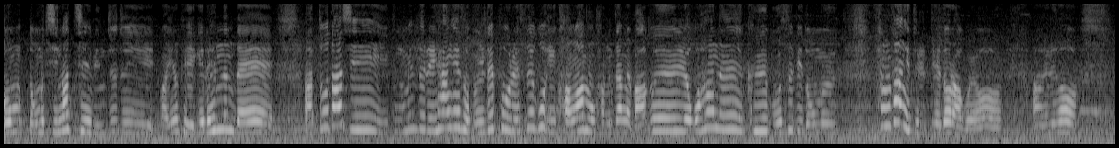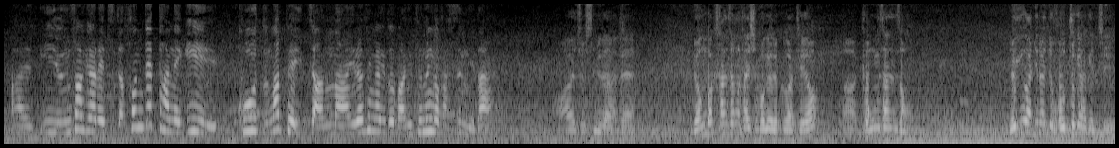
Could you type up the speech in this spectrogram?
너무, 너무 지나친 민주주의 막 이렇게 얘기를 했는데 아, 또다시 이 국민들을 향해서 물대포를 쓰고 이 광화문 광장을 막으려고 하는 그 모습이 너무 상상이 들, 되더라고요. 아, 그래서 아, 이 윤석열의 진짜 선제 탄핵이 곧 눈앞에 있지 않나 이런 생각이 또 많이 드는 것 같습니다. 아, 좋습니다. 네. 명박산성을 다시 보게 될 것 같아요. 아, 경산성. 여기가 아니라 이제 그쪽에 하겠지.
